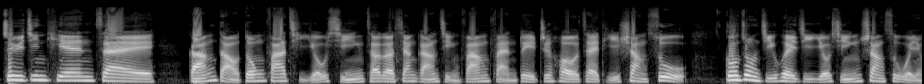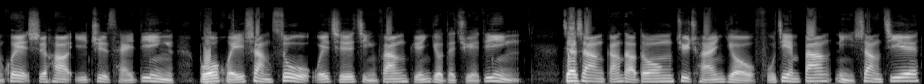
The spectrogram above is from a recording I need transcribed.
至于今天在。港岛东发起游行，遭到香港警方反对之后再提上诉。公众集会及游行上诉委员会十号一致裁定驳回上诉，维持警方原有的决定。加上港岛东据传有福建帮你上街，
